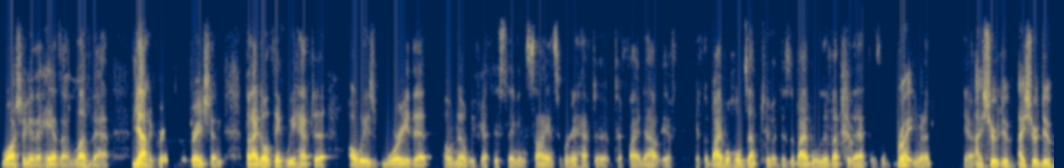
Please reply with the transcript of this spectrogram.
washing of the hands i love that yeah a great illustration. But I don't think we have to always worry that oh no, we've got this thing in science. We're going to have to to find out if if the Bible holds up to it. Does the Bible live up to that? Does the right? You know I mean? Yeah, I sure do. I sure do.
